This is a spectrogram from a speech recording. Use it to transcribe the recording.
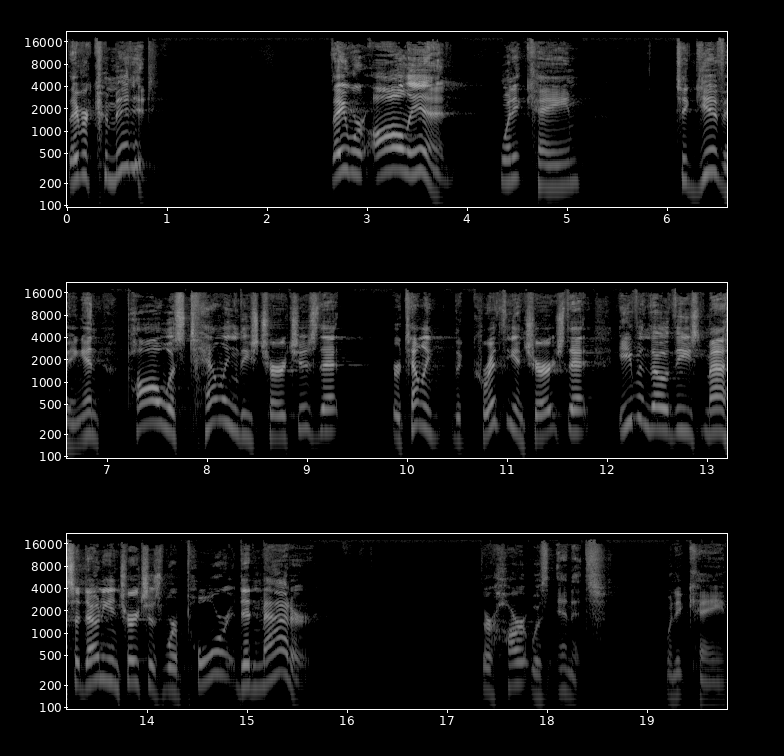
They were committed. They were all in when it came to giving. And Paul was telling these churches that, or telling the Corinthian church that even though these Macedonian churches were poor, it didn't matter. Their heart was in it when it came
